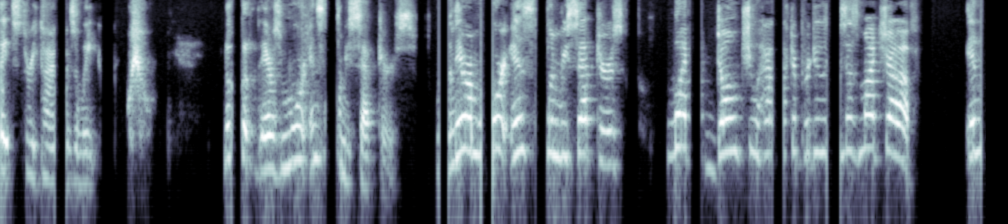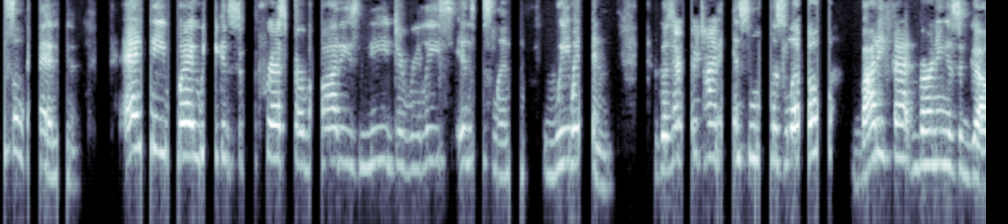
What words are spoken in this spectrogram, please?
weights three times a week. Whew. Look, there's more insulin receptors. When there are more insulin receptors, what don't you have to produce as much of? Insulin. Any way we can suppress our body's need to release insulin, we win. Because every time insulin is low, body fat burning is a go,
